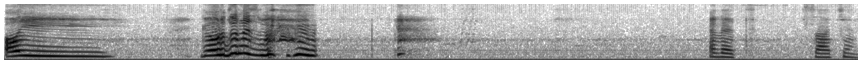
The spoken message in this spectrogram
Ay. Gördünüz mü? evet. Sakin.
